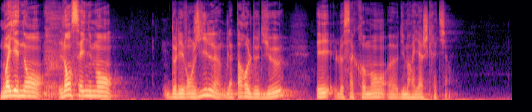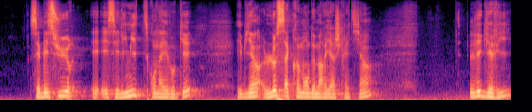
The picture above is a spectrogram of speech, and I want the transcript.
moyennant l'enseignement de l'évangile, ou la parole de Dieu, et le sacrement euh, du mariage chrétien. Ces blessures et, ces limites qu'on a évoquées, eh bien, le sacrement de mariage chrétien les guérit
